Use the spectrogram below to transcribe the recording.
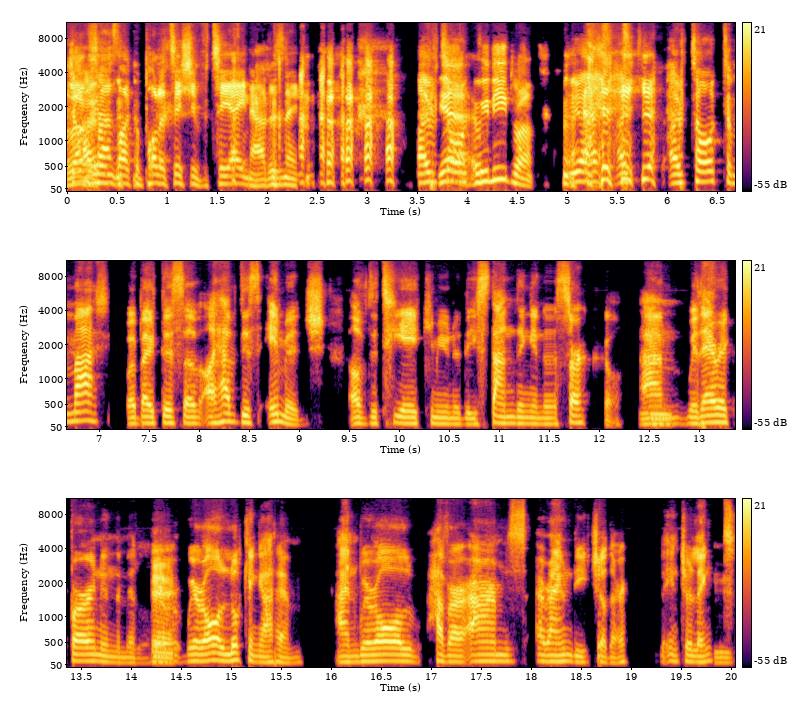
John sounds like a politician for TA now, doesn't he? I've yeah, talked, we need one. yeah, I've, yeah, I've talked to Matt about this. Of I have this image of the TA community standing in a circle, mm. um, with Eric Berne in the middle. Yeah. We're, we're all looking at him, and we're all have our arms around each other, interlinked, mm.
